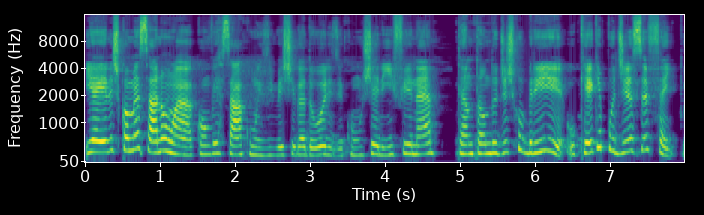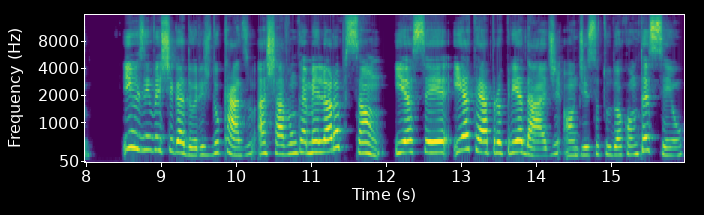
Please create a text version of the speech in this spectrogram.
E aí eles começaram a conversar com os investigadores e com o xerife, né, tentando descobrir o que que podia ser feito. E os investigadores do caso achavam que a melhor opção ia ser ir até a propriedade onde isso tudo aconteceu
